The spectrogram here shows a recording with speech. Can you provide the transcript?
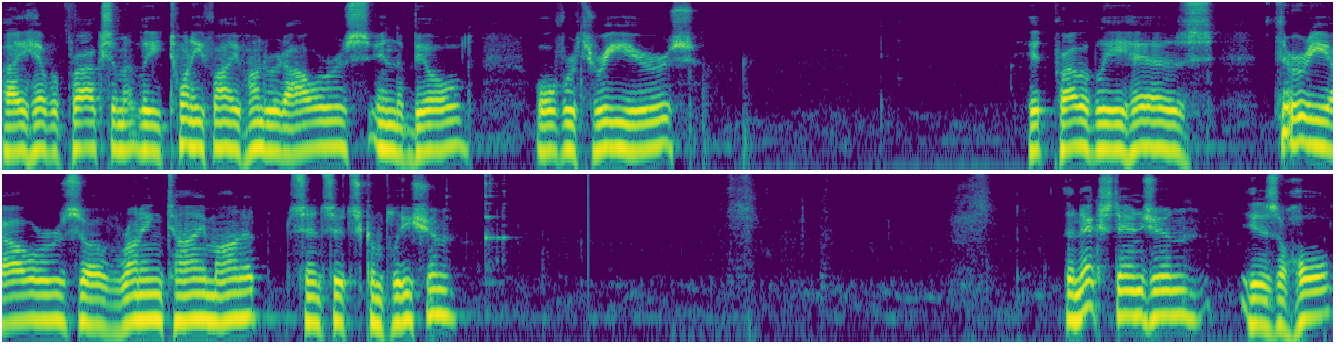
I have approximately 2,500 hours in the build over three years. It probably has 30 hours of running time on it since its completion. The next engine is a Holt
